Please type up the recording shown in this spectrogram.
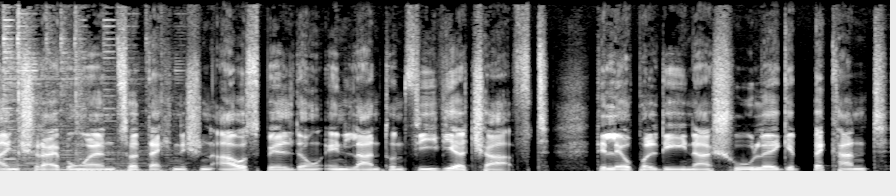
Einschreibungen zur technischen Ausbildung in Land- und Viehwirtschaft. Die Leopoldina Schule gibt bekannt,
